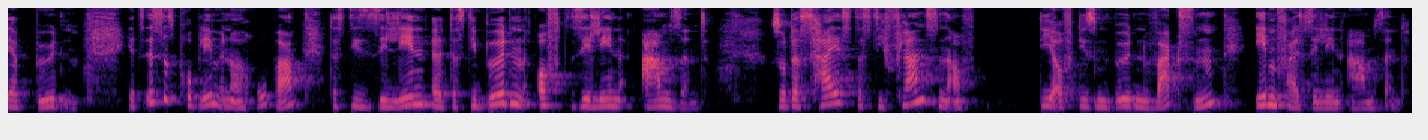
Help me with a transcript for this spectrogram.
der Böden. Jetzt ist das Problem in Europa, dass die, Selen, äh, dass die Böden oft selenarm sind. So, das heißt, dass die Pflanzen, auf, die auf diesen Böden wachsen, ebenfalls selenarm sind.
